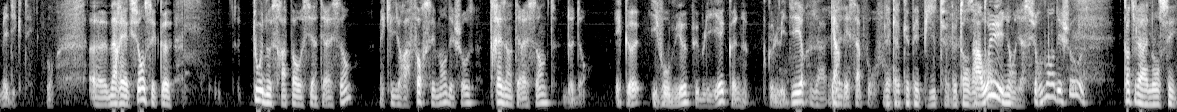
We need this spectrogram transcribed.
mes dictées. Euh, ma réaction, c'est que tout ne sera pas aussi intéressant, mais qu'il y aura forcément des choses très intéressantes dedans. Et qu'il vaut mieux publier que, ne, que lui dire gardez ça pour vous. Il y a quelques pépites de temps en ah temps. Ah oui, non, il y a sûrement des choses. Quand il a annoncé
